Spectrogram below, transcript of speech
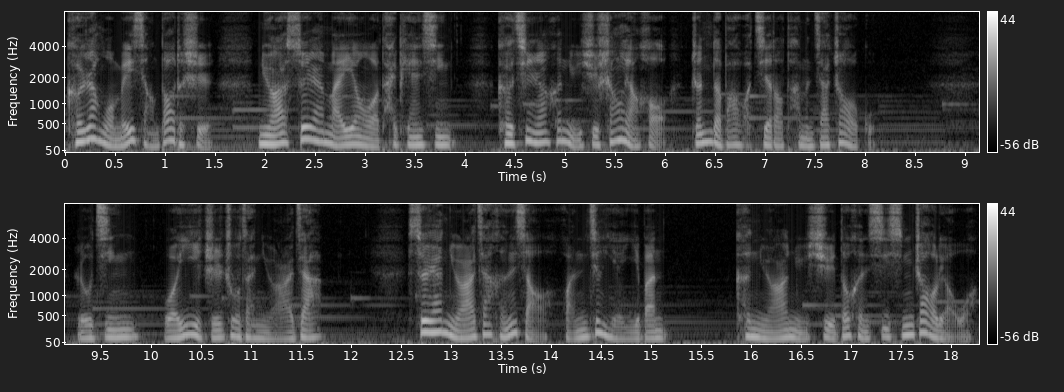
可让我没想到的是，女儿虽然埋怨我太偏心。可竟然和女婿商量后，真的把我接到他们家照顾。如今我一直住在女儿家，虽然女儿家很小，环境也一般，可女儿女婿都很细心照料我，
